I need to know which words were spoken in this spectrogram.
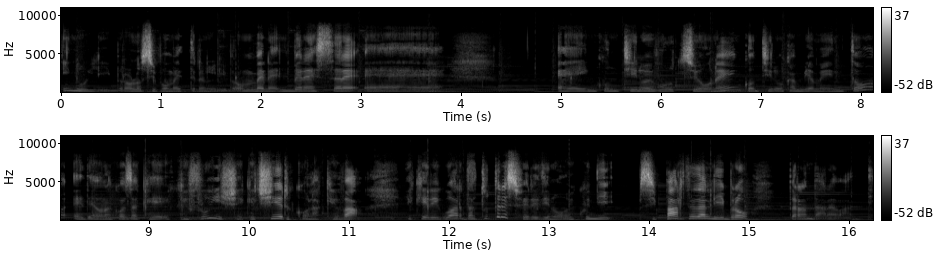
in un libro, lo si può mettere in un libro. Bene, il benessere è, è, in continua evoluzione, in continuo cambiamento ed è una cosa che, che fluisce, che circola, che va e che riguarda tutte le sfere di noi. Quindi si parte dal libro per andare avanti.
